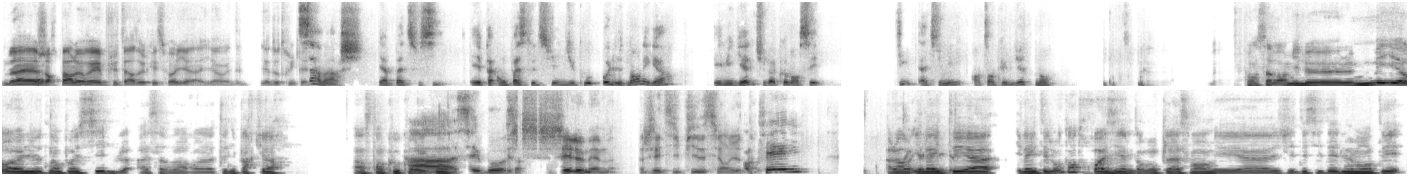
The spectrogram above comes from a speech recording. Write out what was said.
bah, J'en reparlerai plus tard de Chris Paul, il y a, y a, d'autres trucs. Ça marche, il n'y a pas de souci. Et on passe tout de suite du coup au lieutenant, les gars. Et Miguel, tu vas commencer. Qui as-tu mis en tant que lieutenant je pense avoir mis le, meilleur euh, lieutenant possible, à savoir euh, Tony Parker. Instant Cocorico. Ah, c'est beau ça. J'ai le même. J'ai Tipeee aussi en lieutenant. Ok. Alors, il a, été, euh, il a été longtemps troisième dans mon classement, mais j'ai décidé de le monter.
